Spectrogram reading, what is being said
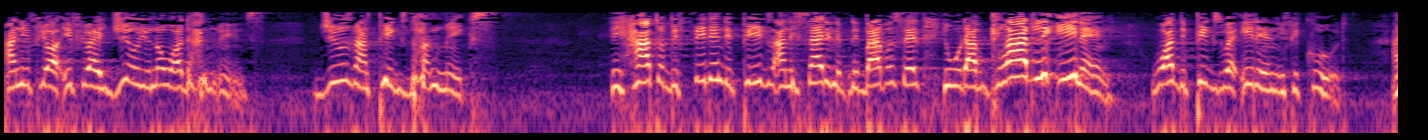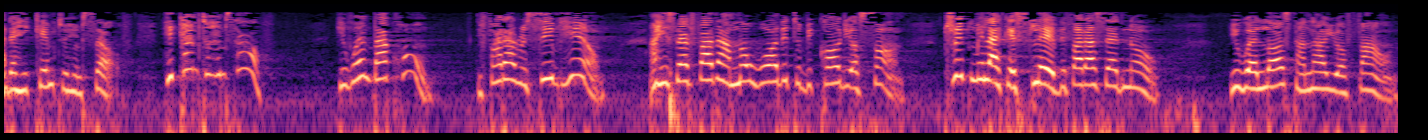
And if you're, if you're a Jew, you know what that means. Jews and pigs don't mix. He had to be feeding the pigs, and he said in the, the Bible says he would have gladly eaten what the pigs were eating if he could. And then he came to himself. He came to himself. He went back home. The father received him. And he said, Father, I'm not worthy to be called your son. Treat me like a slave. The father said, No. You were lost and now you are found.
